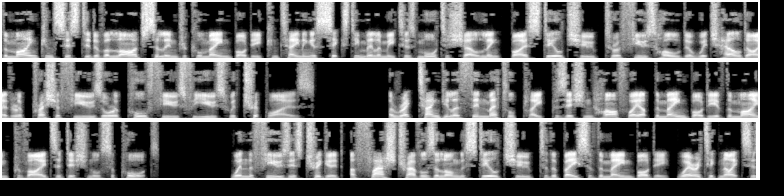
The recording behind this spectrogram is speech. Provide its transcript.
The mine consisted of a large cylindrical main body containing a 60 mm mortar shell linked by a steel tube to a fuse holder which held either a pressure fuse or a pull fuse for use with tripwires. A rectangular thin metal plate positioned halfway up the main body of the mine provides additional support. When the fuse is triggered, a flash travels along the steel tube to the base of the main body, where it ignites a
